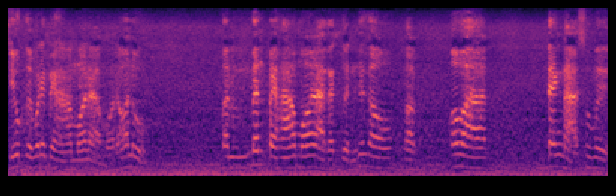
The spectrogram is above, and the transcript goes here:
ชิวเคยไม่ได้ไปหาหมอหนาหมอน้อลูกมันเม่นไปหาหมอหนาก็เกินขึ้นเราแบบเพราะว่าแต่งหนาสูมือ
